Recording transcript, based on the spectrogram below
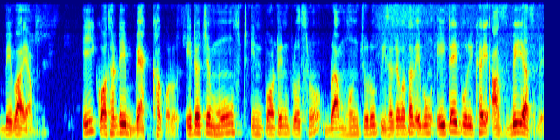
বেবায়াম। এই কথাটি ব্যাখ্যা করো। এটা হচ্ছে মোস্ট ইম্পর্টেন্ট প্রশ্ন ব্রাহ্মণ চোরো পিসাচা কথার এবং এইটাই পরীক্ষায় আসবেই আসবে।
